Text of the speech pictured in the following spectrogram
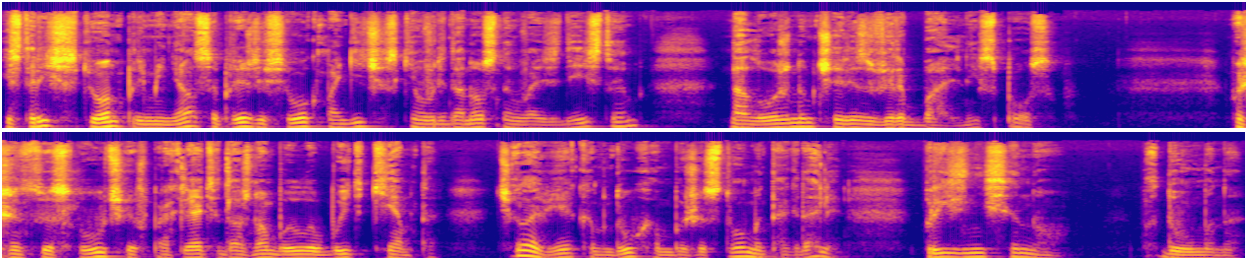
Исторически он применялся прежде всего к магическим вредоносным воздействиям, наложенным через вербальный способ. В большинстве случаев проклятие должно было быть кем-то – человеком, духом, божеством и так далее – произнесено, подумано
